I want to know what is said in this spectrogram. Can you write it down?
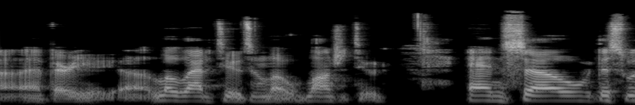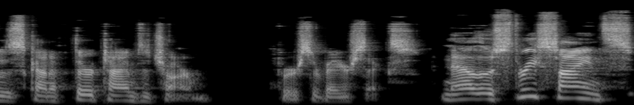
uh, at very uh, low latitudes and low longitude. And so this was kind of third time's a charm for Surveyor 6. Now, those three science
